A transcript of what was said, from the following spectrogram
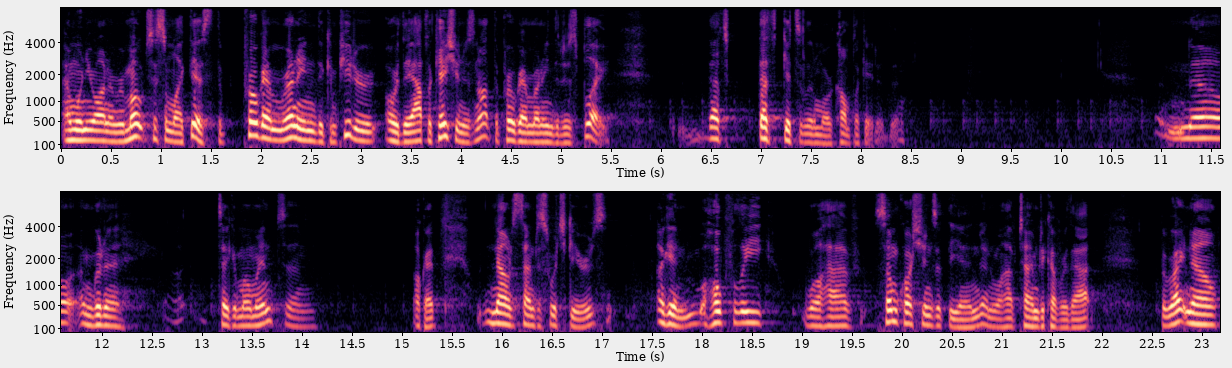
And when you're on a remote system like this, the program running the computer or the application is not the program running the display. That's, that gets a little more complicated then. Now I'm going to take a moment. And, okay, now it's time to switch gears. Again, hopefully we'll have some questions at the end and we'll have time to cover that. But right now,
